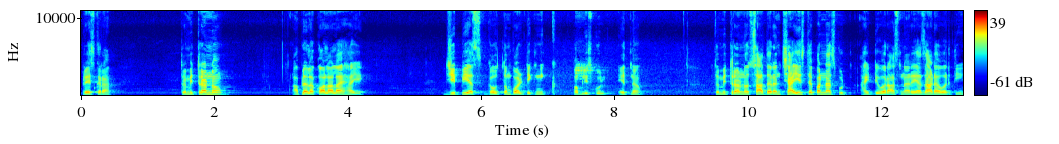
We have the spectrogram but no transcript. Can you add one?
प्रेस करा. तर मित्रांनो आपल्याला कॉल आला आहे G P S Gautam polytechnic public school येतनं. तर मित्रांनो साधारण चाळीस ते पन्नास फूट हायटीवर असणाऱ्या या झाडावरती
